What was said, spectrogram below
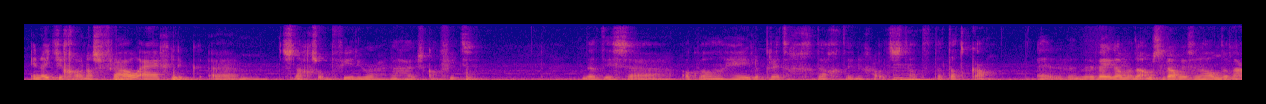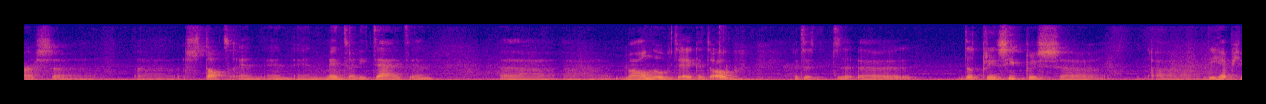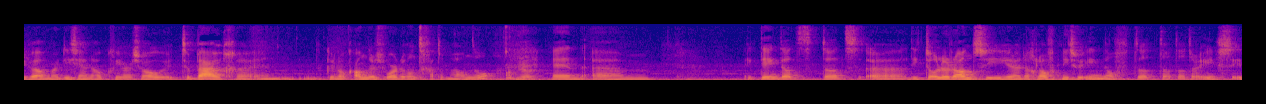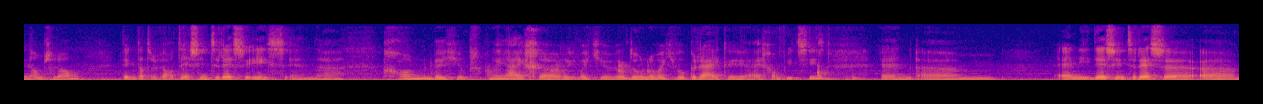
en dat je gewoon als vrouw eigenlijk s s'nachts om vier uur naar huis kan fietsen. Dat is eh, ook wel een hele prettige gedachte in een grote Mhm. stad, dat dat kan. Eh, we- we weten allemaal dat Amsterdam is een handelaars eh, stad en, en, en mentaliteit. En, maar handel betekent ook het, het, dat principes, die heb je wel, maar die zijn ook weer zo te buigen en kunnen ook anders worden, want het gaat om handel. Ja. En ehm, ik denk dat, dat eh, die tolerantie, eh, daar geloof ik niet zo in, of dat, dat dat er is in Amsterdam. Ik denk dat er wel desinteresse is en eh, gewoon een beetje op zoek naar je eigen, wat je, wat je wil doen en wat je wil bereiken, je eigen ambities. En, ehm, en die desinteresse ehm,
